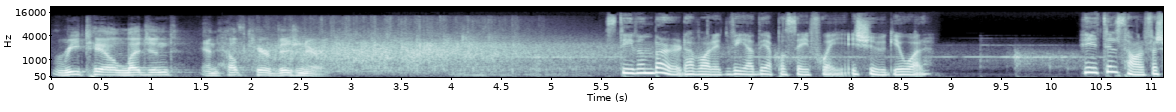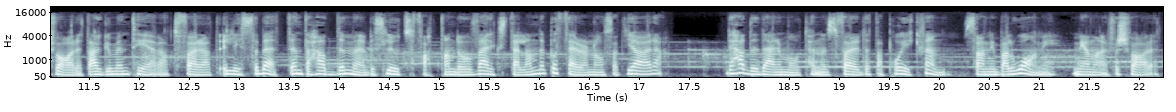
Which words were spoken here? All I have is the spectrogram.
retail legend, and healthcare visionary. Steven Bird har varit VD på Safeway i 20 år. Hittills har försvaret argumenterat för att Elizabeth inte hade med beslutsfattande och verkställande på Theranos att göra. Det hade däremot hennes före detta pojkvän, Sunny Balwani, menar försvaret.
